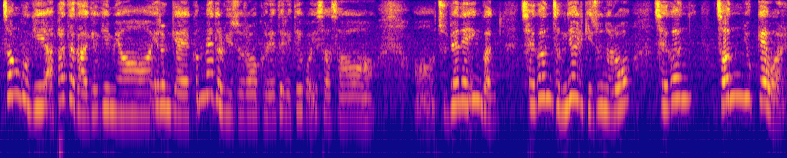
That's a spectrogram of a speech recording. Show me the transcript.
전국이 아파트 가격이며 이런 게 금매들 위주로 거래들이 되고 있어서 어, 주변의 인근 최근 정리일 기준으로 최근 전 6개월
